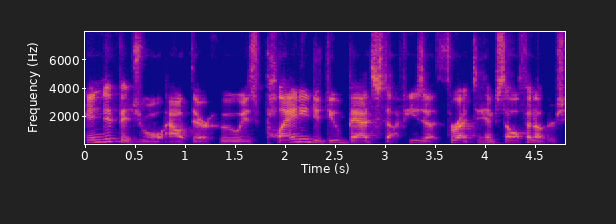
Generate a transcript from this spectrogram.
individual out there who is planning to do bad stuff. He's a threat to himself and others.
